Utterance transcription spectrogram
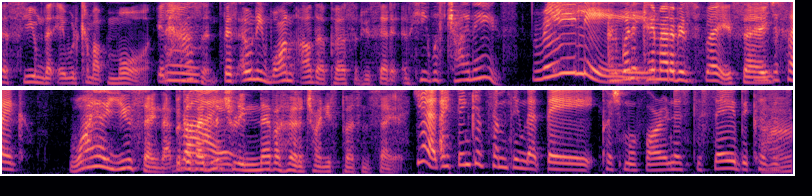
assumed that it would come up more. It Mm. hasn't. There's only one other person who said it, and he was Chinese. Really? And when it came out of his face saying, you're just like, Why are you saying that? Because I've literally never heard a Chinese person say it. Yeah, I think it's something that they push more foreigners to say because it's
